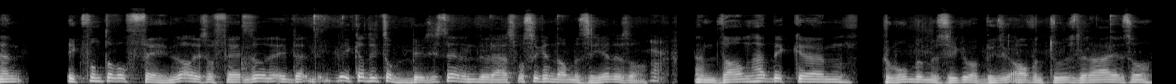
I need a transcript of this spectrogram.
En ik vond dat wel fijn. Dat is zo fijn. Zo, ik, dat- ik had iets op bezig zijn en de rest was zich aan het amuseren. Zo. Ja. En dan heb ik ehm, gewoon de muziek wat bezig, af en toe draaien. Zo.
